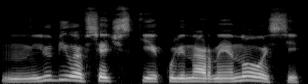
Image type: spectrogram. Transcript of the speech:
любила всяческие кулинарные новости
